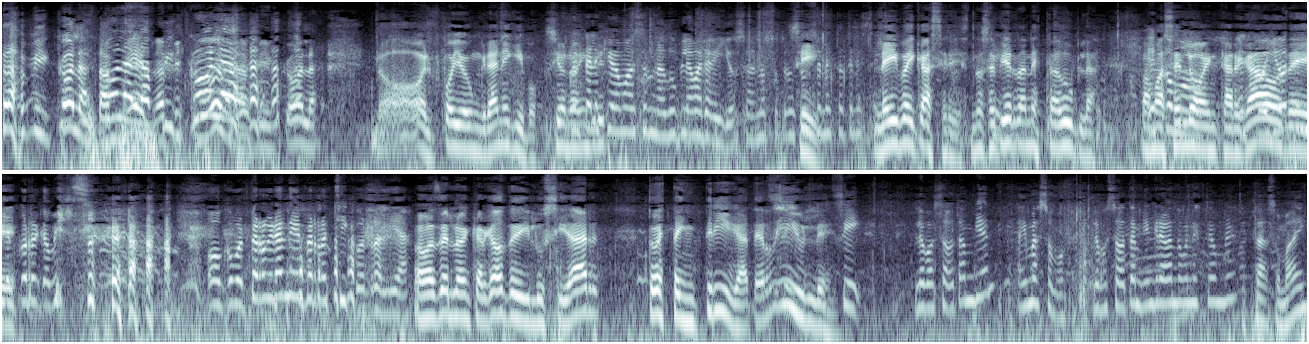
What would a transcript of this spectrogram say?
las piscolas también. las piscolas. Las piscolas. No, el pollo es un gran equipo, ¿sí o no, Cuéntales Ingrid? que vamos a hacer una dupla maravillosa. Nosotros Sí, en esta teleserie. Leiva y Cáceres, no se Sí. pierdan esta dupla. Vamos Es a los encargados de... el o como el perro grande y el perro chico, en realidad. Vamos a ser los encargados de dilucidar toda esta intriga terrible. Sí, lo he pasado tan bien. Ahí más somos. Lo he pasado tan bien grabando con este hombre. ¿Está Somay?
